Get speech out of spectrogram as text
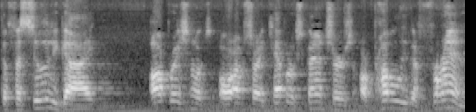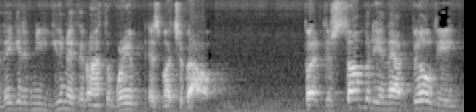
The facility guy, operational, or I'm sorry, capital expenditures are probably their friend. They get a new unit they don't have to worry as much about. But there's somebody in that building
